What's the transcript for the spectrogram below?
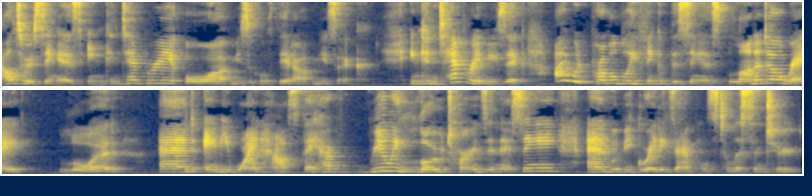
alto singers in contemporary or musical theatre music. In contemporary music, I would probably think of the singers Lana Del Rey, Lorde, and Amy Winehouse. They have really low tones in their singing and would be great examples to listen to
